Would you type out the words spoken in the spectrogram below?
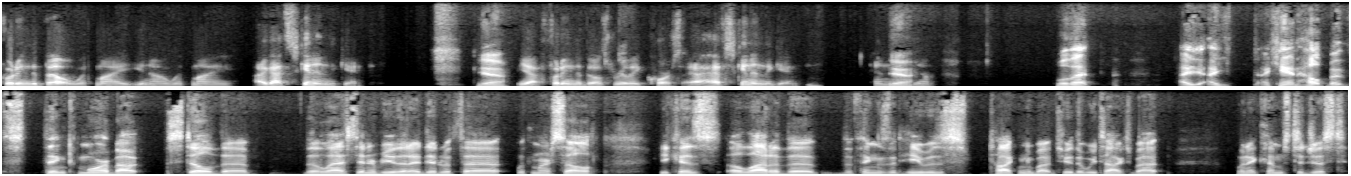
footing the bill with my you know with my I got skin in the game. Yeah. Yeah, footing the bill is really coarse. I have skin in the game, and Yeah. yeah, Well, that I, I I can't help but think more about still the the last interview that I did with uh with Marcel because a lot of the the things that he was talking about too that we talked about when it comes to just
